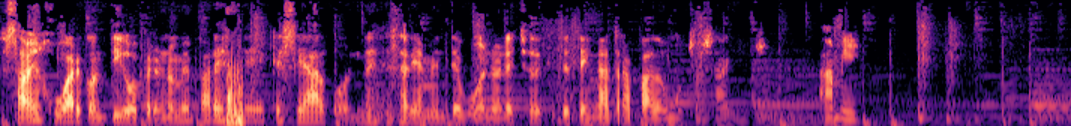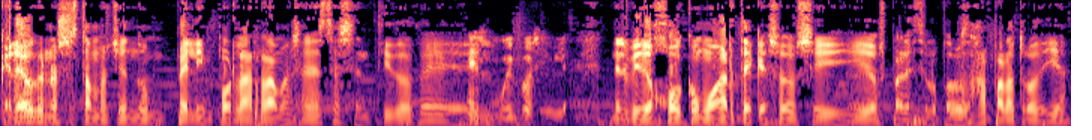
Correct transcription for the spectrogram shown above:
saben jugar contigo, pero no me parece que sea algo necesariamente bueno el hecho de que te tenga atrapado muchos años. A mí. Creo que nos estamos yendo un pelín por las ramas en este sentido de es muy posible del videojuego como arte, que eso si os parece lo podemos dejar para otro día.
